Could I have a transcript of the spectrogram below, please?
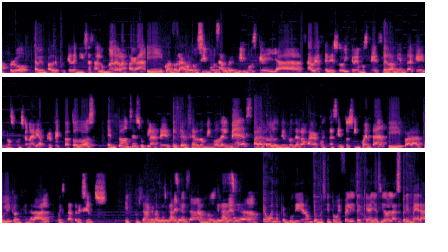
afro. Está bien padre porque Denise es alumna de Ráfaga y cuando la conocimos aprendimos que ella sabe hacer eso y creemos que es la herramienta que nos funcionaría perfecto a todos. Entonces su clase es el tercer domingo del mes. Para todos los miembros de Ráfaga cuesta 150 y para el público en general cuesta 300. Y pues ya, gracias, por invitarnos. Gracias. Qué bueno que pudieron. Yo me siento muy feliz de que hayan sido las primeras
